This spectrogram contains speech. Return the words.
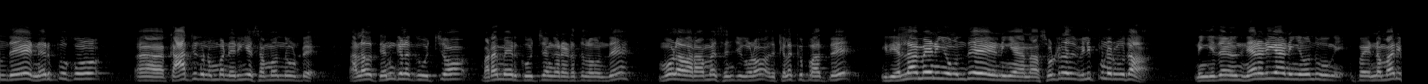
வந்து நெருப்புக்கும் காற்றுக்கும் ரொம்ப நெருங்கிய சம்மந்தம் உண்டு. அளவு தென்கிழக்கு உச்சம் வடமேற்கு உச்சங்கிற இடத்துல வந்து மூளை வராமல் செஞ்சுக்கணும். அது கிழக்கு பார்த்து. இது எல்லாமே நீங்கள் வந்து நீங்கள் நான் சொல்கிறது விழிப்புணர்வு தான். நீங்கள் இதை நேரடியாக நீங்கள் வந்து உங்கள் இப்போ என்ன மாதிரி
